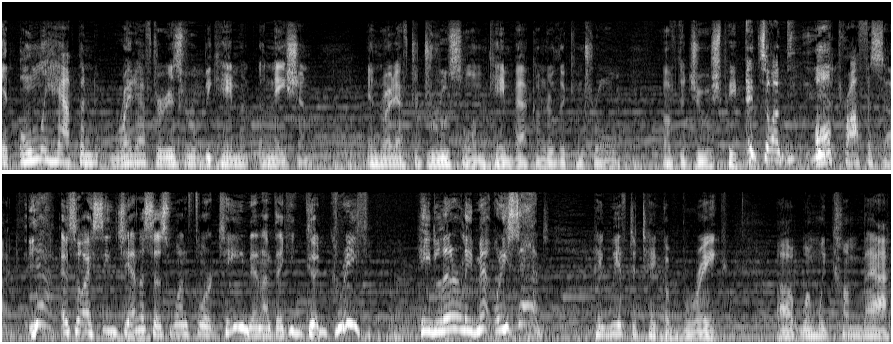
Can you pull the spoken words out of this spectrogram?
it only happened right after Israel became a nation and right after Jerusalem came back under the control of the Jewish people. And so I'm, yeah. all prophesied. Yeah, and so I see Genesis 1:14 and I'm thinking, good grief. He literally meant what he said. Hey, we have to take a break. Uh, when we come back,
